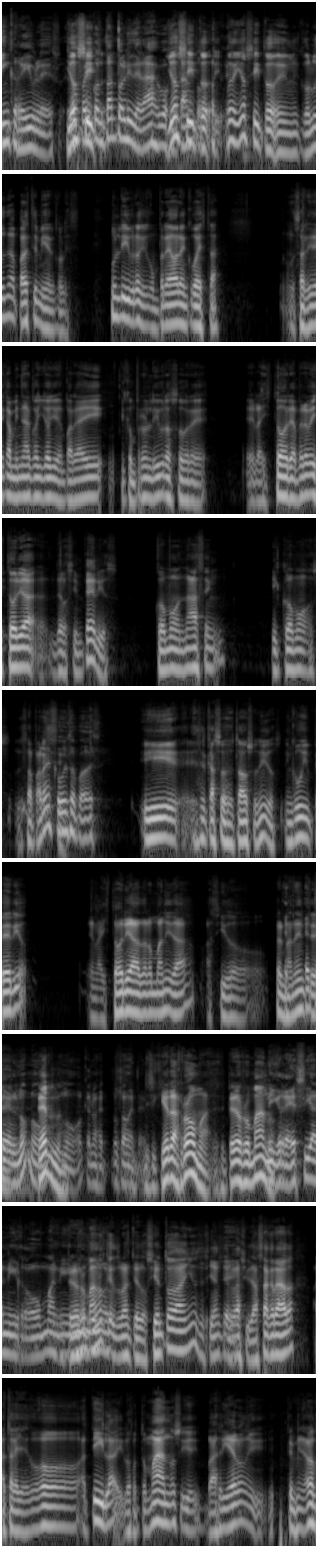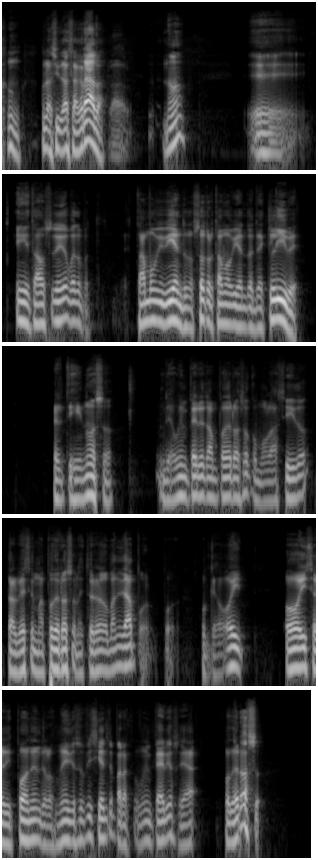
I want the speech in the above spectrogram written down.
increíble eso. Yo cito, con tanto liderazgo. Yo cito, bueno, yo cito en mi columna para este miércoles un libro que compré ahora en Cuesta. Salí de caminar con yo y me paré ahí y compré un libro sobre eh, la historia, breve historia de los imperios. Cómo nacen y cómo desaparecen. ¿Cómo desaparecen? Y es el caso de Estados Unidos. Ningún imperio en la historia de la humanidad ha sido permanente. Eterno, no. No, que no, son Ni siquiera Roma, el imperio romano. Ni Grecia, ni Roma, ni. El imperio romano que durante 200 años decían que era la ciudad sagrada hasta que llegó Atila y los otomanos y barrieron y terminaron con, la ciudad sagrada. Claro. ¿No? Eh, y Estados Unidos, bueno, pues estamos viviendo, nosotros estamos viendo el declive vertiginoso de un imperio tan poderoso como lo ha sido, tal vez el más poderoso en la historia de la humanidad, por, porque hoy, hoy se disponen de los medios suficientes para que un imperio sea poderoso.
